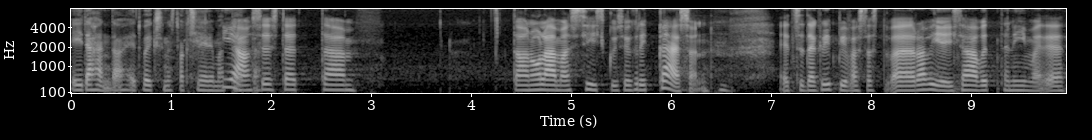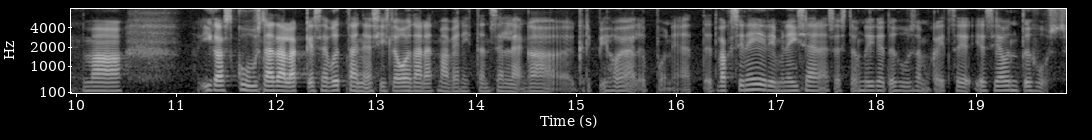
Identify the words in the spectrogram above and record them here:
ei tähenda, et võiks ennast vaktsineerimata jätta? jaa, sest et äh, ta on olemas siis, kui see gripp käes on. et seda gripivastast äh, ravi ei saa võtta niimoodi, et ma igast kuus nädalakese võtan ja siis loodan, et ma venitan sellega gripihooaja lõpuni, et, et vaktsineerimine iseenesest on kõige tõhusam kaitse ja see on tõhus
